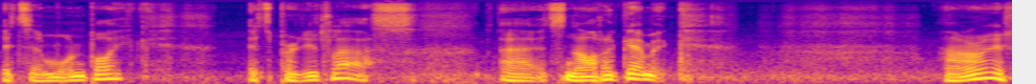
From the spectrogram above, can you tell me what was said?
it's in one bike. It's pretty class. Uh, it's not a gimmick. All right.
